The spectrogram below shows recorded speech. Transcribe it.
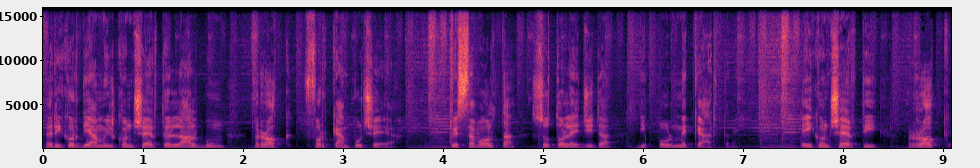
Ricordiamo il concerto e l'album Rock for Campucea, questa volta sotto l'egida di Paul McCartney, e i concerti Rock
